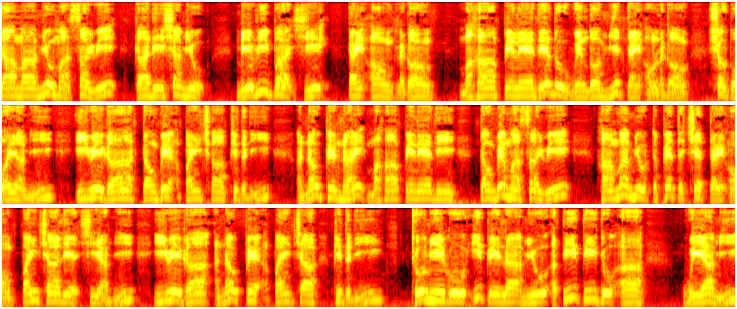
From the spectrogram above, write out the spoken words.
တာမာမြို့မှဆ၍ကာဒေရှမြို့မေရိဘရေတိုင်အောင်၎င်းမဟာပင်လေတဲ့သို့ဝင်သောမြစ်တိုင်အောင်၎င်းရှောက်သွားရမည်ဤ၍ကတောင်ဘက်အပိုင်းခြားဖြစ်သည်အနောက်ဘက်၌မဟာပင်လေသည်တောင်ဘက်မှဆ၍ ဟာမတ်မြို့တစ်ဖက်တစ်ချက်တိုင်အောင် ပိုင်းခြားလျက်ရှိရမည်ဤ၍ကအနောက်ဘက်အပိုင်းခြားဖြစ်သည် ထိုမြေကိုဣဒေလအမျိုးအသီးသီးတို့အားဝေရမည်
